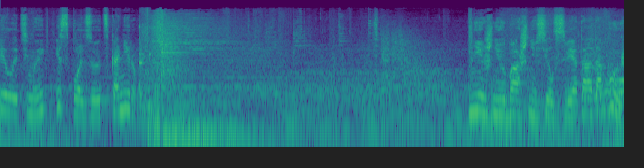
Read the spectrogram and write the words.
Силы тьмы используют сканирование. Нижнюю башню сил света атакуют.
